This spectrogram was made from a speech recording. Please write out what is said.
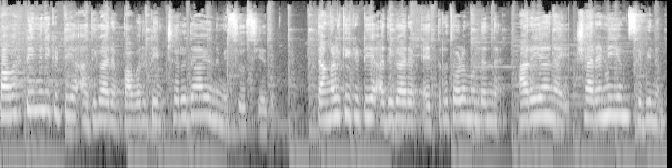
പവർ ടീമിന് കിട്ടിയ അധികാരം പവർ ടീം ചെറുതായൊന്ന് മിസ്യൂസ് ചെയ്തു. തങ്ങൾക്ക് കിട്ടിയ അധികാരം എത്രത്തോളം ഉണ്ടെന്ന് അറിയാനായി ശരണിയും സിബിനും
